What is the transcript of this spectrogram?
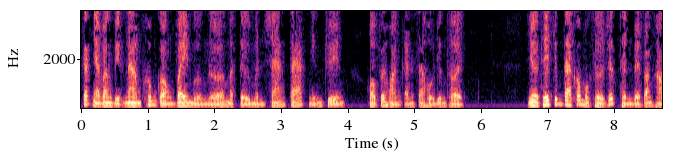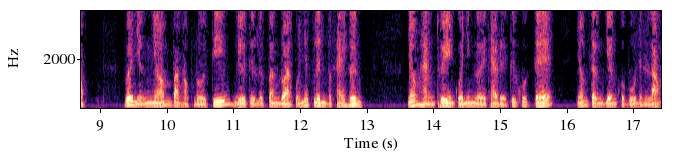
các nhà văn Việt Nam không còn vay mượn nữa mà tự mình sáng tác những chuyện hợp với hoàn cảnh xã hội đương thời. Nhờ thế chúng ta có một thời rất thịnh về văn học, với những nhóm văn học nổi tiếng như từ lực văn đoàn của Nhất Linh và Khái Hưng, nhóm hàng thuyên của những người theo đệ tứ quốc tế, nhóm tân dân của Vũ Đình Long.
